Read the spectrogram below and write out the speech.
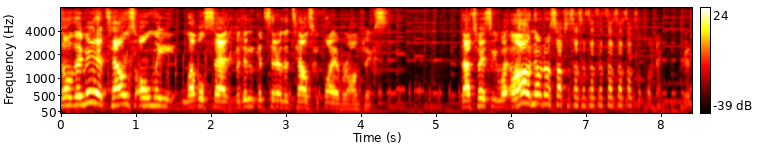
So they made a Tails only level set, but didn't consider the Tails can fly over objects. That's basically what- Oh, no, no, stop, stop, stop, stop, stop, stop, stop, stop. Okay, we're good.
